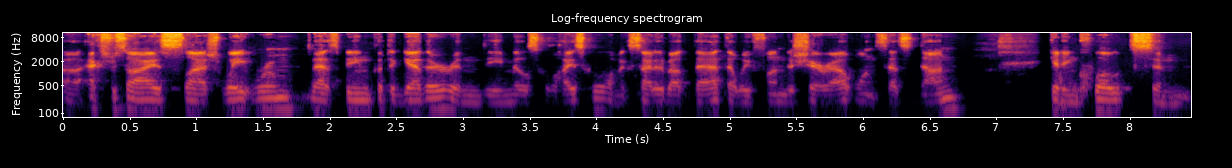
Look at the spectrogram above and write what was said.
uh, exercise slash weight room that's being put together in the middle school, high school. I'm excited about that. That'll be fun to share out once that's done. Getting quotes and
